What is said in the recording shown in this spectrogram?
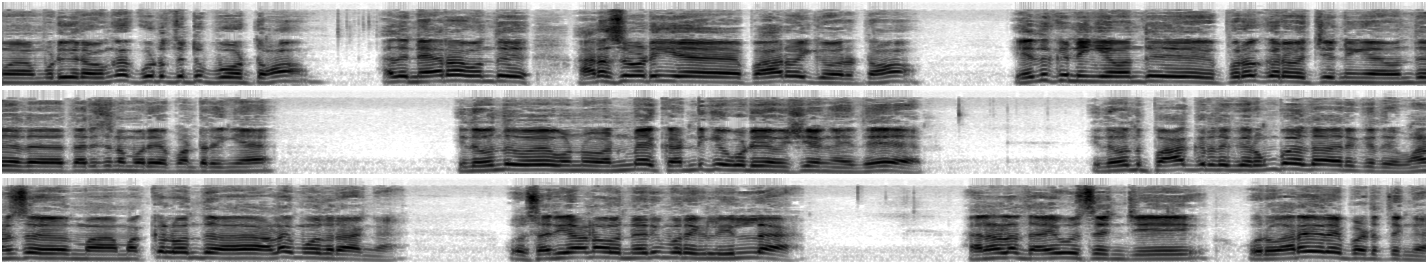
மு- முடிகிறவங்க கொடுத்துட்டு போட்டோம். அது நேராக வந்து அரசோடைய பார்வைக்கு வரட்டும். எதுக்கு நீங்கள் வந்து புரோக்கரை வச்சு நீங்கள் வந்து அதை தரிசன முறையாக பண்ணுறீங்க இது வந்து ஒன்று உண்மையை கண்டிக்கக்கூடிய விஷயங்க இது. இதை வந்து பார்க்குறதுக்கு ரொம்ப இதாக இருக்குது. மனசு ம மக்கள் வந்து அலைமோதுறாங்க. ஒரு சரியான ஒரு நெறிமுறைகள் இல்லை. அதனால் தயவு செஞ்சு ஒரு வரையறைப்படுத்துங்க.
